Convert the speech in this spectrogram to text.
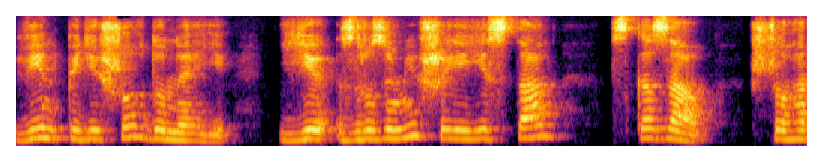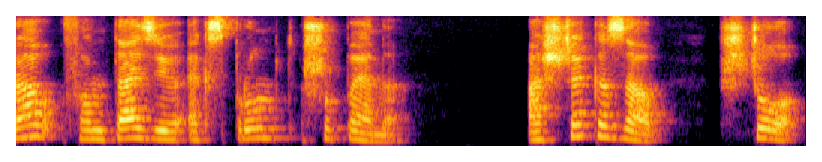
він підійшов до неї і, зрозумівши її стан, сказав, що грав фантазію експромт Шопена, а ще казав, що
